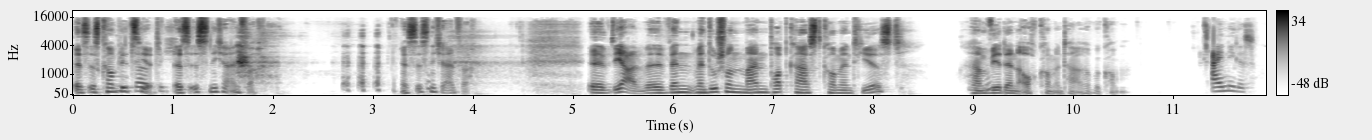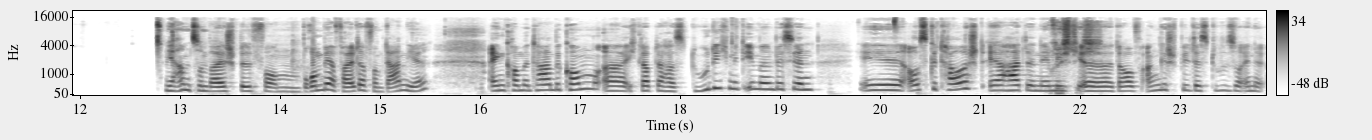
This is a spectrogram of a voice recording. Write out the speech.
Es ist kompliziert. Es ist nicht einfach. es ist nicht einfach. Äh, ja, wenn, wenn du schon meinen Podcast kommentierst, mhm. haben wir denn auch Kommentare bekommen? Einiges. Wir haben zum Beispiel vom Brombeerfalter, vom Daniel, einen Kommentar bekommen. Äh, ich glaube, da hast du dich mit ihm ein bisschen äh, ausgetauscht. Er hatte nämlich äh, darauf angespielt, dass du so eine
